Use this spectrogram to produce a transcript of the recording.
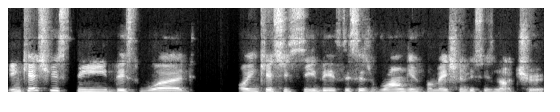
in case you see this word or in case you see this this is wrong information this is not true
